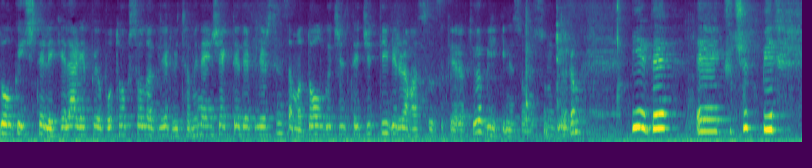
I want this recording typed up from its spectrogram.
Dolgu içte lekeler yapıyor, botoks olabilir, vitamin enjekte edebilirsiniz ama dolgu ciltte ciddi bir rahatsızlık yaratıyor. Bilginiz olsun diyorum. Bir de e, küçük bir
